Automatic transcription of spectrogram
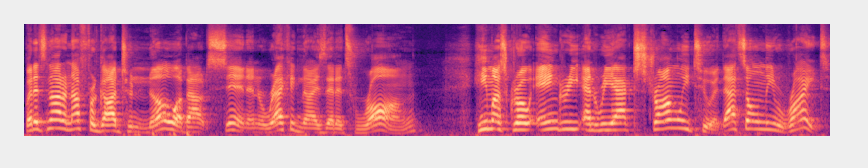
But it's not enough for God to know about sin and recognize that it's wrong. He must grow angry and react strongly to it. That's only right.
